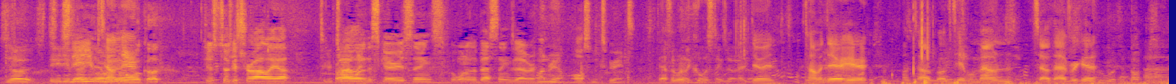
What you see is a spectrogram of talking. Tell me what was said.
So, stadium, Stadium back down there. World Cup. Just took a trolley up. Took a Probably trolley. one of the scariest things, but one of the best things ever. Unreal, awesome experience. Definitely one of the coolest things ever. How you doing? Tom Adair here on top of Table Mountain, South Africa. Uh,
